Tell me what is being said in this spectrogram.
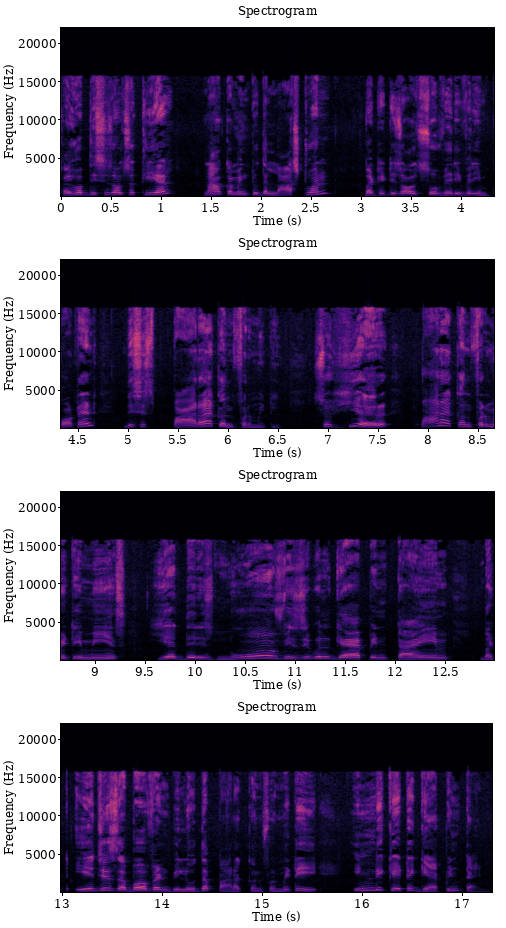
so I hope this is also clear now coming to the last one but it is also very very important this is paraconformity so here paraconformity means here there is no visible gap in time but as is above and below the paraconformity indicate a gap in time.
